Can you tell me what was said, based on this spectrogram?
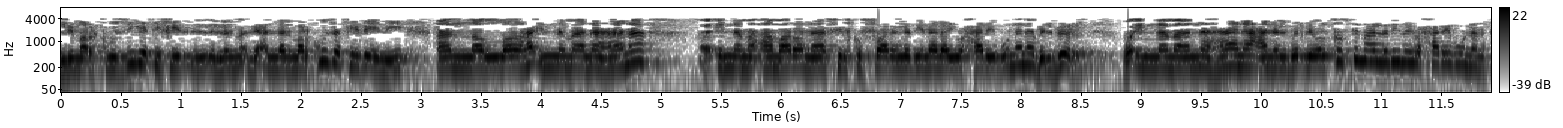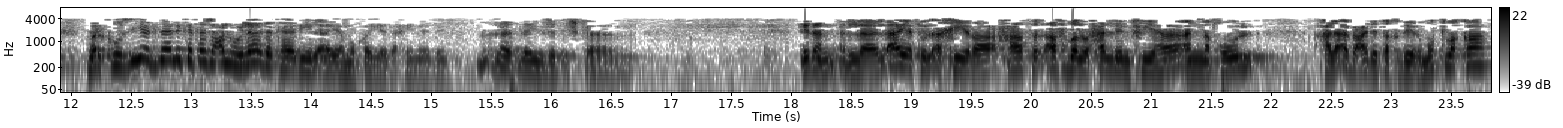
لمركوزية في لأن المركوز في ذهني أن الله إنما نهانا إنما أمرنا في الكفار الذين لا يحاربوننا بالبر وإنما نهانا عن البر والقسط مع الذين يحاربوننا. مركوزية ذلك تجعل ولادة هذه الآية مقيدة حينئذ. لا, لا يوجد إشكال. إذا الآية الأخيرة حاصل أفضل حل فيها أن نقول على أبعد تقدير مطلقة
